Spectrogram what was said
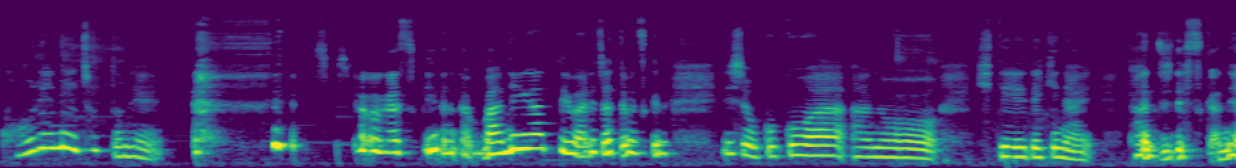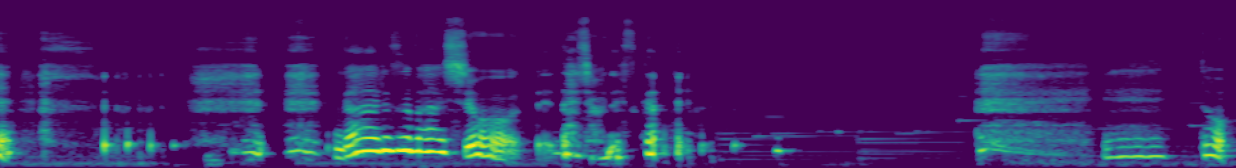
これね、ちょっとね、師匠が好きなのはバニガって言われちゃってますけど、師匠、ここは、あの、否定できない感じですかね。ガールズバーショーって大丈夫ですかね。えー、と、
